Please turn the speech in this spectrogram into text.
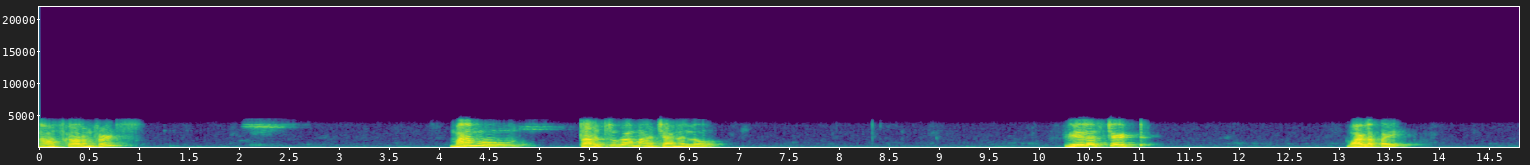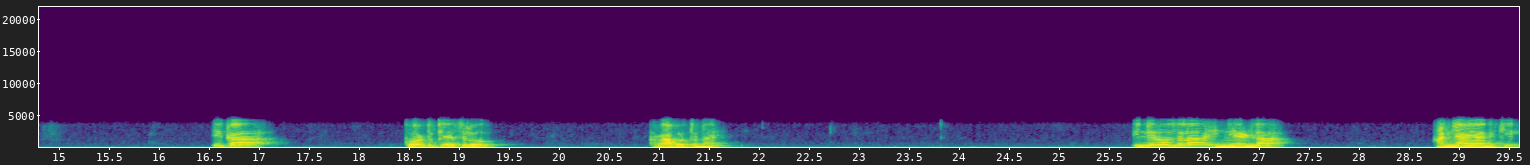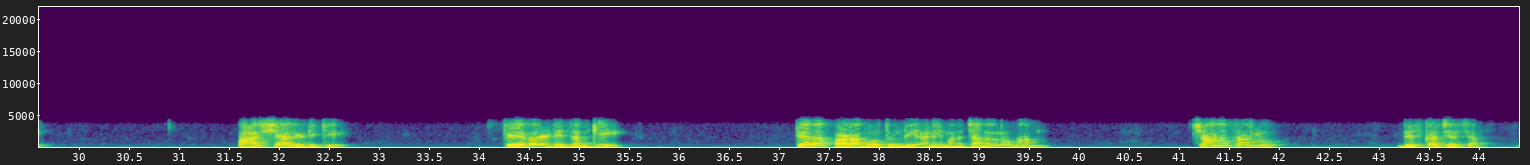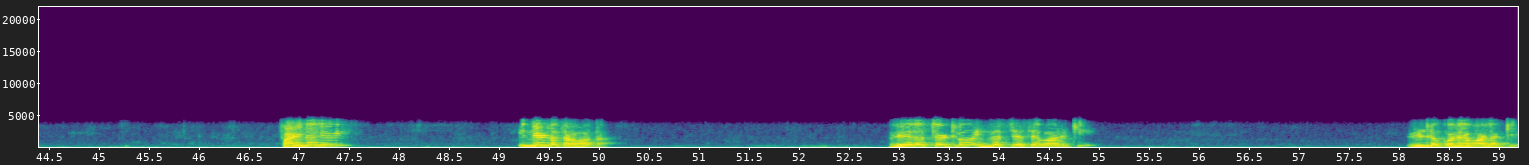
నమస్కారం ఫ్రెండ్స్ మనము తరచుగా మన ఛానల్లో రియల్ ఎస్టేట్ వాళ్ళపై ఇక కోర్టు కేసులు రాబోతున్నాయి. ఇన్ని రోజుల ఇన్ని ఏండ్ల అన్యాయానికి పార్షియాలిటీకి ఫేవరెటిజంకి తెర పడబోతుంది అని మన ఛానల్లో మనం చాలాసార్లు డిస్కస్ చేశాం. ఫైనలీ ఇన్నేళ్ళ తర్వాత రియల్ ఎస్టేట్లో ఇన్వెస్ట్ చేసే వారికి ఇండ్లు కొనే వాళ్ళకి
